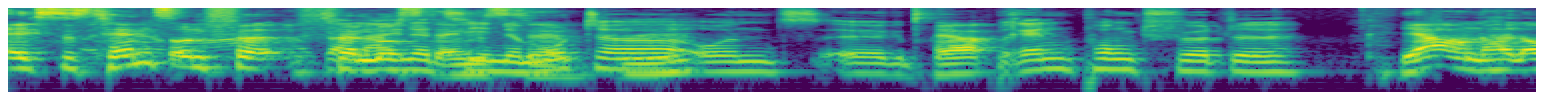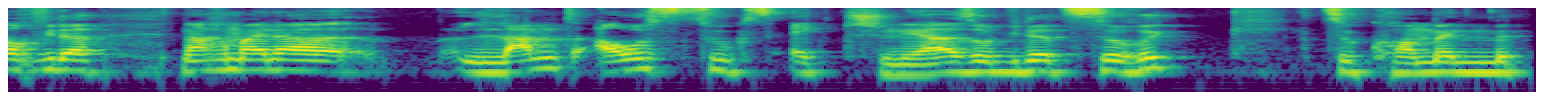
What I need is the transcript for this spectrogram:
Existenz und Ver Verlustängste. Mutter und äh, Ja. Brennpunktviertel. Ja, und halt auch wieder nach meiner Landauszugs-Action, ja, so wieder zurückzukommen mit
